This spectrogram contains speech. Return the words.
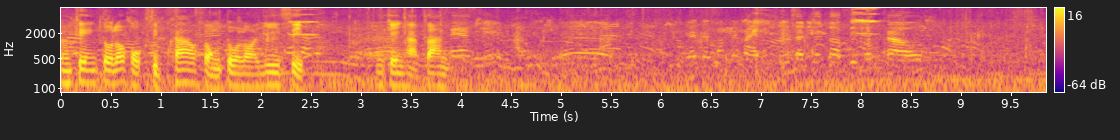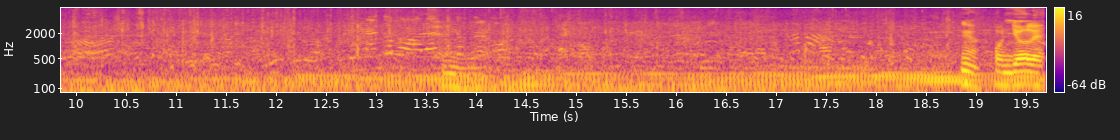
กางเกงตัวละหกสิบเก้าสองตัวร้อยี่สิบกางเกงขาสั้น เดี๋ยวจะต้องใหม่ๆไม่ซื้อแต่นี่ก็ชอบซื้อของเก่า อืมเนี่ย คนเยอะเลย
